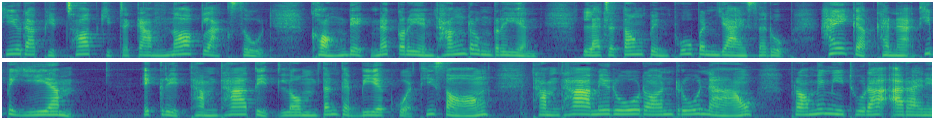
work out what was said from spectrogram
ที่รับผิดชอบกิจกรรมนอกหลักสูตร ของเด็กนักเรียนทั้งโรงเรียน และจะต้องเป็นผู้บรรยายสรุปให้กับคณะที่ไปเยี่ยม ไอ้กริดทำท่าติดลมตั้งแต่เบียร์ขวดที่สองทำท่าไม่รู้ร้อนรู้หนาว เพราะไม่มีธุระอะไรใน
